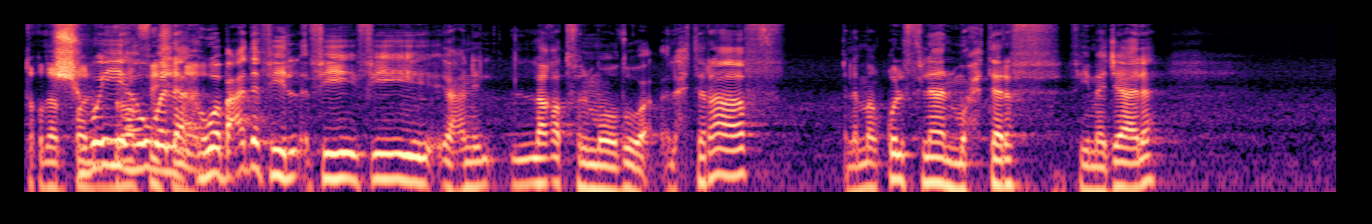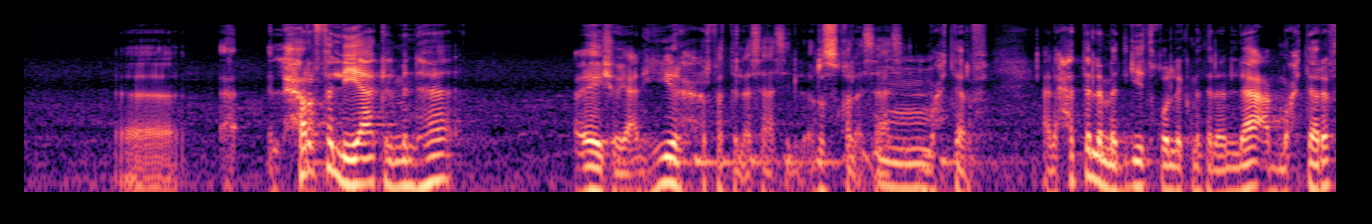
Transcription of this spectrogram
تقدر شوية هو لا. هو بعده في في في يعني لغط في الموضوع. الاحتراف لما نقول فلان محترف في مجاله آه، الحرفة اللي ياكل منها عيشه. يعني هي حرفة الاساسي الرزق الأساسي مم. المحترف. يعني حتى لما تجي تقول لك مثلا لاعب محترف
